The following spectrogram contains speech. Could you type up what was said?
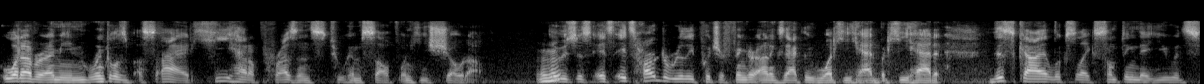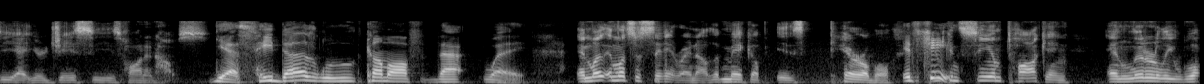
whatever. I mean, wrinkles aside, he had a presence to himself when he showed up. Mm-hmm. It was just it's it's hard to really put your finger on exactly what he had, but he had it. This guy looks like something that you would see at your JC's haunted house. Yes, he does l- come off that way. And let, and let's just say it right now, the makeup is terrible. It's cheap. You can see him talking, and literally the,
